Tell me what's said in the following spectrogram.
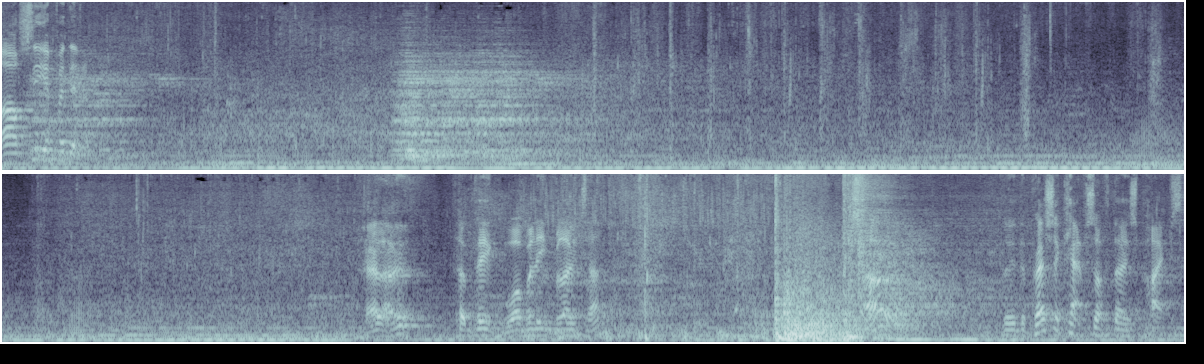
I'll see you for dinner. Hello, a big wobbly bloater. Oh, blew the pressure caps off those pipes.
